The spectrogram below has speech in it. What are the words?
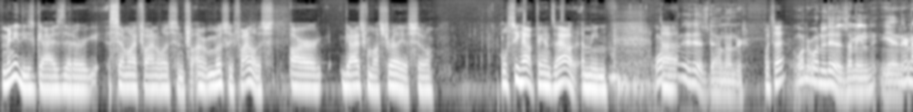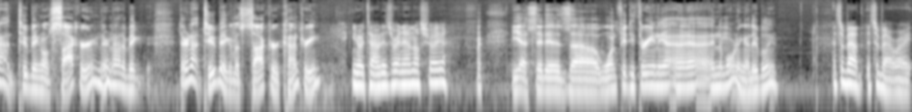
many of these guys that are semifinalists and fi- mostly finalists are guys from Australia. So we'll see how it pans out. I mean, Wonder Uh, what it is down under. what's that? I wonder what it is. I mean, yeah, they're not too big on soccer. They're not a big. They're not too big of a soccer country. You know what time it is right now in Australia? Yes, it is uh, one fifty three in the uh, in the morning. I do believe. It's about it's about right.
